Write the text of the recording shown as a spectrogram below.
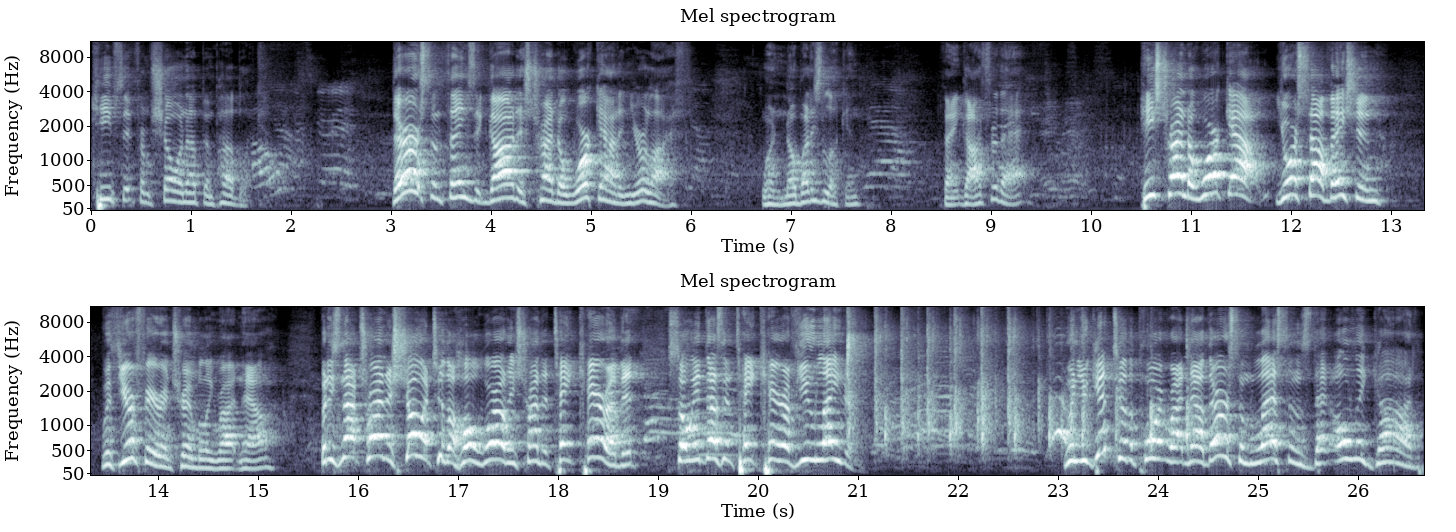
keeps it from showing up in public. There are some things that God is trying to work out in your life when nobody's looking. Thank God for that. He's trying to work out your salvation with your fear and trembling right now. But he's not trying to show it to the whole world. He's trying to take care of it so it doesn't take care of you later. When you get to the point right now, there are some lessons that only God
